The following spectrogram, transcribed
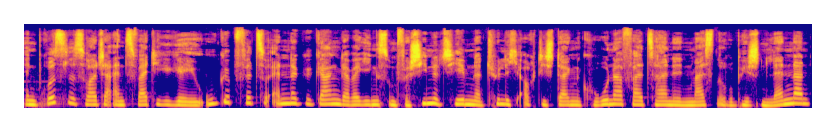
In Brüssel ist heute ein zweitägiger EU-Gipfel zu Ende gegangen. Dabei ging es um verschiedene Themen, natürlich auch die steigenden Corona-Fallzahlen in den meisten europäischen Ländern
